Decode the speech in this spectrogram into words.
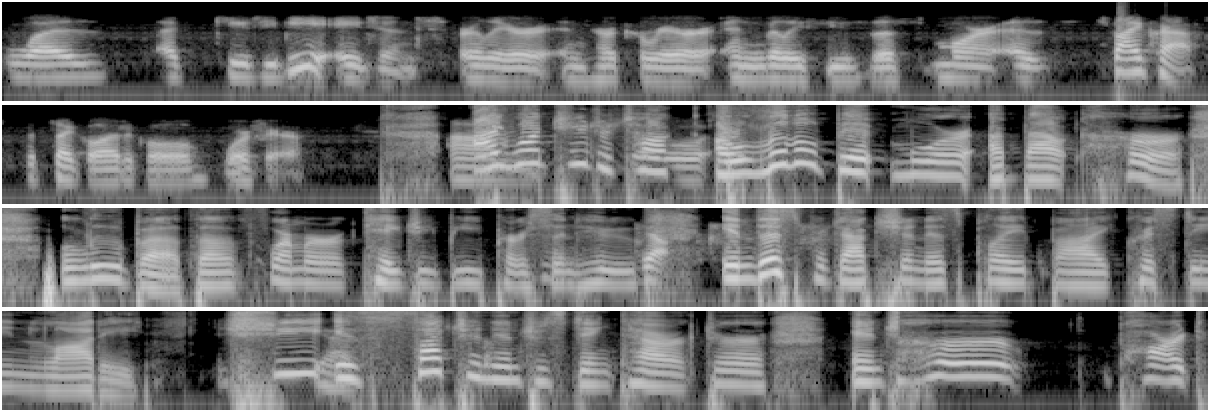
was a KGB agent earlier in her career and really sees this more as spycraft, but psychological warfare. Um, I want you to talk so, a little bit more about her, Luba, the former KGB person who, yeah. in this production, is played by Christine Lahti. She yes. is such an interesting character, and her part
